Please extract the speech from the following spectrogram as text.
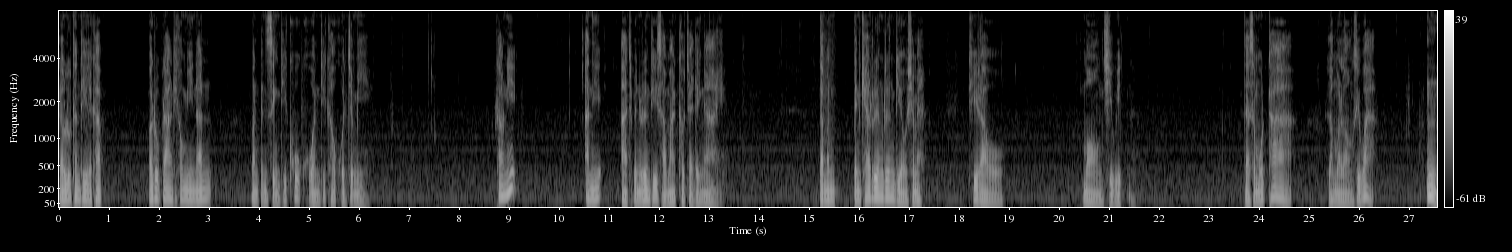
เรารู้ทันทีเลยครับว่ารูปร่างที่เขามีนั้น มันเป็นสิ่งที่คู่ควรที่เขาควรจะมี คราวนี้ อันนี้อาจจะเป็นเรื่องที่สามารถเข้าใจได้ง่าย แต่มันเป็นแค่เรื่องเรื่องเดียวใช่ไหม ที่เรามองชีวิต แต่สมมติถ้าเรามาลองสิว่า อืม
